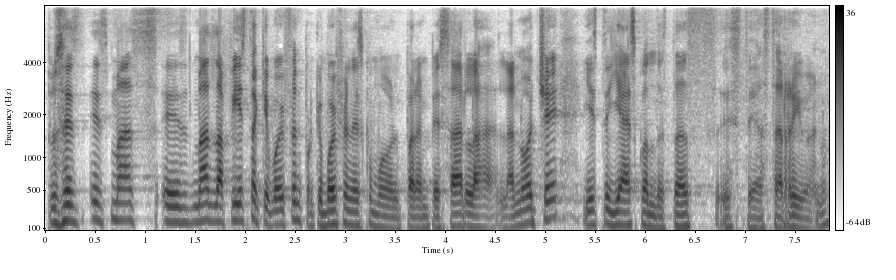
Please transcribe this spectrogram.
pues es, es más, es más la fiesta que Boyfriend, porque Boyfriend es como para empezar la, la noche y este ya es cuando estás este, hasta arriba, ¿no?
